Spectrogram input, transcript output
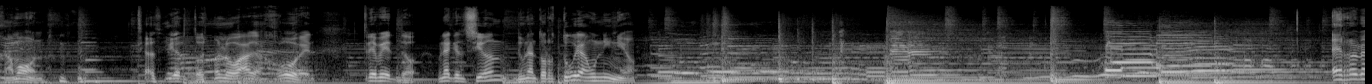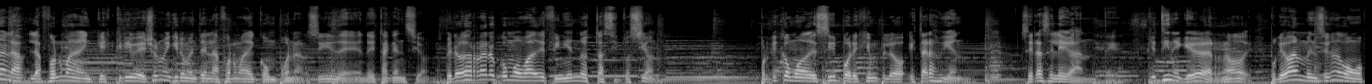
jamón. Te advierto, no lo hagas, joven. Tremendo. Una canción de una tortura a un niño. Es rara la, forma en que escribe. Yo no me quiero meter en la forma de componer, ¿sí? De, esta canción. Pero es raro cómo va definiendo esta situación. Porque es como decir, por ejemplo, estarás bien, serás elegante. ¿Qué tiene que ver, no? Porque van mencionando como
